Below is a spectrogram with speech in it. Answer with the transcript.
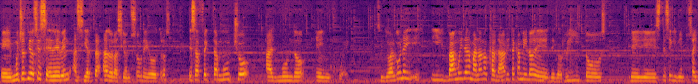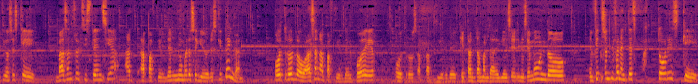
Eh, muchos dioses se deben a cierta adoración sobre otros, eso afecta mucho al mundo en juego, sin duda alguna, y, va muy de la mano a lo que hablaba ahorita Camilo de, los ritos, de este seguimiento. Hay dioses que basan su existencia a partir del número de seguidores que tengan otros lo basan a partir del poder, otros a partir de qué tanta maldad hay en ese mundo. En fin, son diferentes factores que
